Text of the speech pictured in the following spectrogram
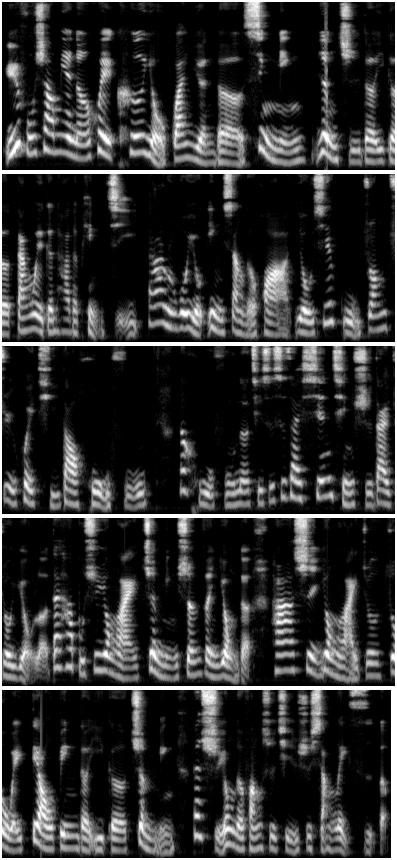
鱼符上面呢，会刻有官员的姓名、任职的一个单位跟他的品级。大家如果有印象的话，有些古装剧会提到虎符。那虎符呢，其实是在先秦时代就有了，但它不是用来证明身份用的，它是用来就作为调兵的一个证明，但使用的方式其实是相类似的。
